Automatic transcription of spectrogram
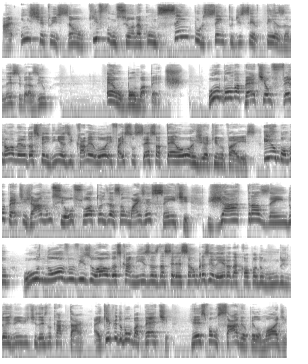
a instituição que funciona com 100% de certeza nesse Brasil? É o Bomba Pet. O Bomba Pet é um fenômeno das feirinhas de camelô e faz sucesso até hoje aqui no país. E o Bomba Pet já anunciou sua atualização mais recente, já trazendo o novo visual das camisas da seleção brasileira da Copa do Mundo de 2022 no Catar. A equipe do Bomba Pet responsável pelo mod,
